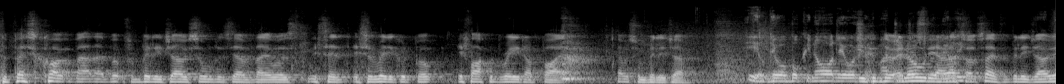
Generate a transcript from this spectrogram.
The best quote about that book from Billy Joe Saunders the other day was he said, It's a really good book. If I could read, I'd buy it. That was from Billy Joe. He'll do a book in audio. You can do it in audio, that's what I'm saying for Billy Joe, Do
